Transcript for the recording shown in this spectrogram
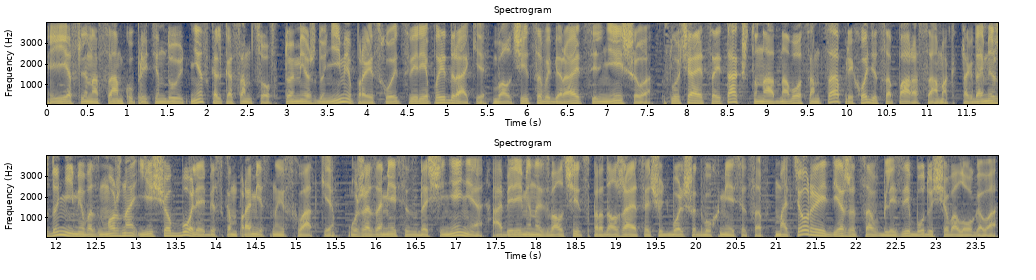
Если на самку претендуют несколько самцов, то между ними происходят свирепые драки. Волчица выбирает сильнейшего. Случается и так, что на одного самца приходится пара самок. Тогда между ними возможно еще более бескомпромиссные схватки. Уже за месяц до щенения, а беременность волчиц продолжается чуть больше двух месяцев, матерые держатся вблизи будущего логова.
